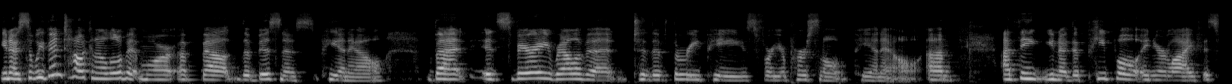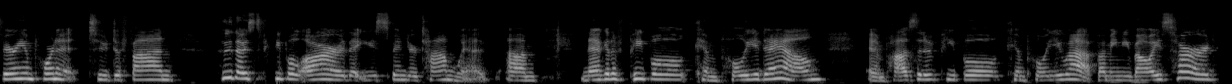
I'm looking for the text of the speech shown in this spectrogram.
you know, so we've been talking a little bit more about the business P&L, but it's very relevant to the three Ps for your personal P&L. Um, I think, you know, the people in your life, it's very important to define who those people are that you spend your time with. Um, negative people can pull you down and positive people can pull you up. I mean, you've always heard,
